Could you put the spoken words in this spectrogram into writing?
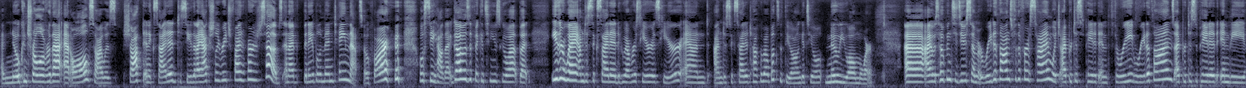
I have no control over that at all, so I was shocked and excited to see that I actually reached 500 subs, and I've been able to maintain that so far. we'll see how that goes if it continues to go up, but either way, I'm just excited. Whoever's here is here, and I'm just excited to talk about books with you all and get to you all, know you all more. Uh, I was hoping to do some readathons for the first time, which I participated in three readathons. I participated in the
